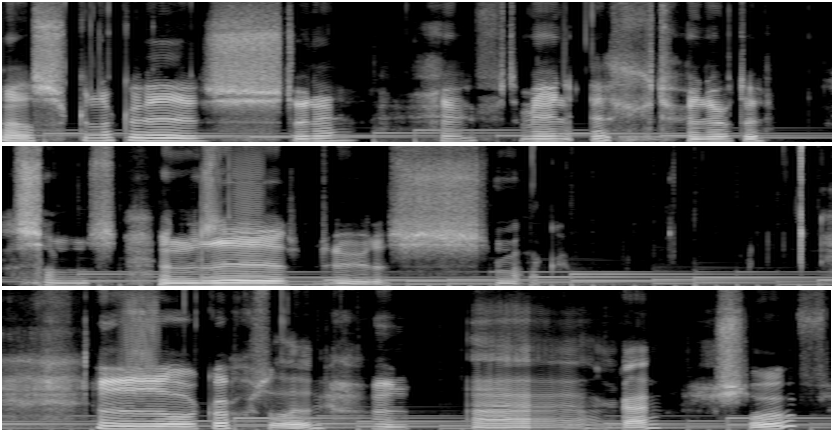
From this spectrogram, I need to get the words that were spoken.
Als knokkenweestenaar heeft mijn echtgenote soms een zeer dure smaak. Zo kocht zij een stoof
